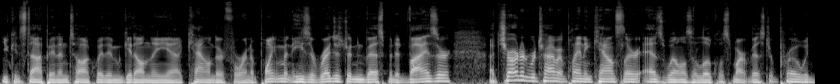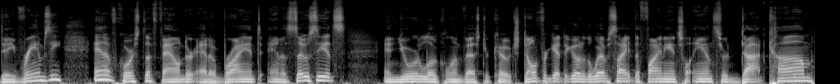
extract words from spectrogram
You can stop in and talk with him, get on the uh, calendar for an appointment. He's a registered investment advisor, a chartered retirement planning counselor, as well as a local SmartVestor Pro with Dave Ramsey, and of course, the founder at O'Brien and Associates and your local investor coach. Don't forget to go to the website, thefinancialanswer.com.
